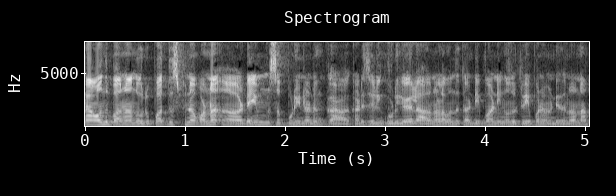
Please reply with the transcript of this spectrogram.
நான் வந்து பார்த்தா அந்த ஒரு பத்து ஸ்பின்னாக பண்ண டைமண்ட்ஸை போடினாங்க கடைசி வரைக்கும் கொடுக்கவே இல்லை. அதனால் வந்து கண்டிப்பாக நீங்கள் வந்து ட்ரை பண்ண வேண்டியது என்னன்னா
